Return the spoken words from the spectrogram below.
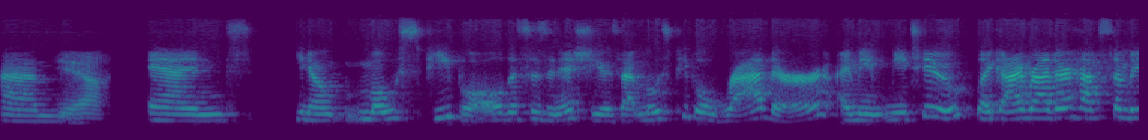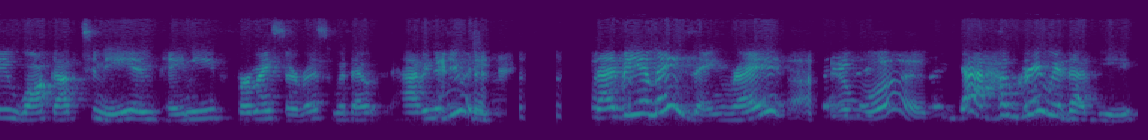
Um, yeah. And you know, most people, this is an issue, is that most people rather, I mean, me too, like I rather have somebody walk up to me and pay me for my service without having to do anything. That'd be amazing, right? It would. Yeah, how great would that be?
